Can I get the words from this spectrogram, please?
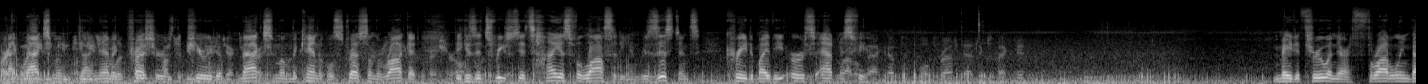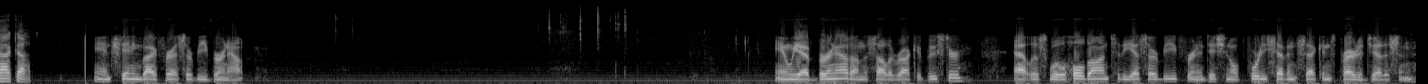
At maximum dynamic pressure is the period of maximum mechanical stress on the rocket because it's reached its highest velocity and resistance created by the Earth's atmosphere. Back up to full thrust as expected. Made it through and they're throttling back up. And standing by for SRB burnout. And we have burnout on the solid rocket booster. Atlas will hold on to the SRB for an additional 47 seconds prior to jettison.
